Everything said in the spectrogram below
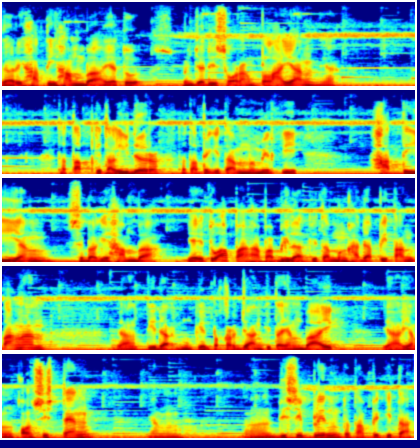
dari hati hamba yaitu menjadi seorang pelayan ya. Tetap kita leader, tetapi kita memiliki hati yang sebagai hamba yaitu apa? Apabila kita menghadapi tantangan yang tidak mungkin pekerjaan kita yang baik ya yang konsisten yang uh, disiplin tetapi kita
